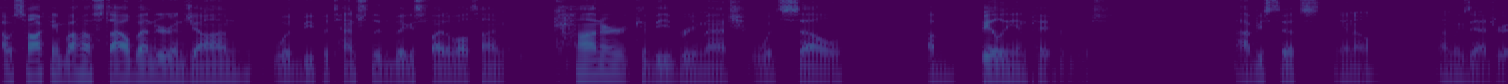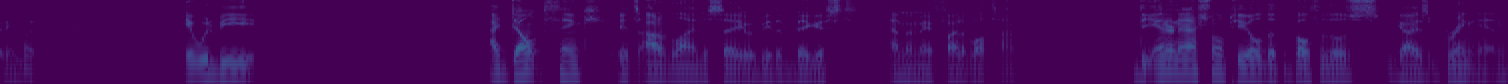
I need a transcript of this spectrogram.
I was talking about how Stylebender and John would be potentially the biggest fight of all time. Conor Khabib rematch would sell a billion pay per views. Obviously, that's you know I'm exaggerating, but it would be. I don't think it's out of line to say it would be the biggest MMA fight of all time. The international appeal that the both of those guys bring in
